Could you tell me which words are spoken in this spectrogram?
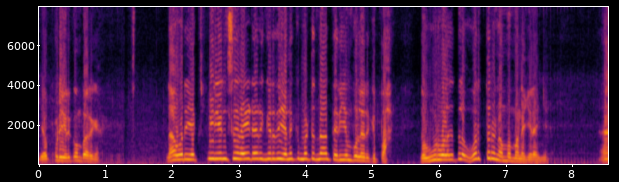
எப்படி இருக்கும் பாருங்கள் நான் ஒரு எக்ஸ்பீரியன்ஸு ரைடருங்கிறது எனக்கு மட்டும்தான் தெரியும் போல இருக்குப்பா. இந்த ஊர் உலகத்தில் ஒருத்தரும் நம்ப மாட்டேங்கிறாங்க. ஆ?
